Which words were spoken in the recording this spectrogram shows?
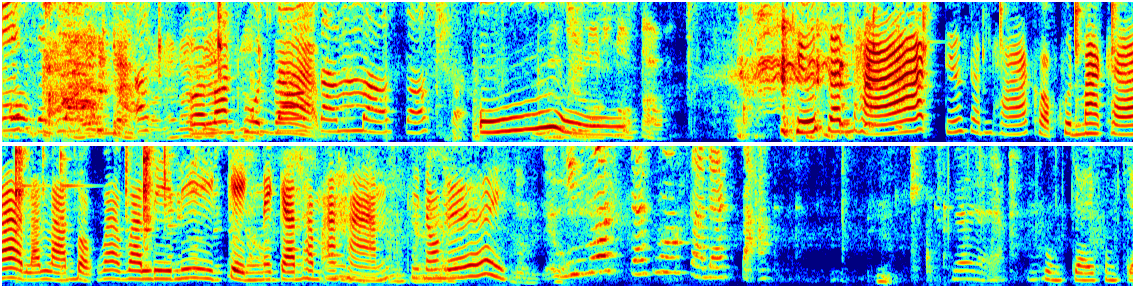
jättebra. โอรอนพูดว่า mat också. โอ้ Du la snart av. ทิวสันทักทิวสันทักขอบคุณมากค่ะหลานๆบอกว่าวาลีนี่เก่งในการทำอาหารพี่น้องเอ้ย Ni måste smaka detta. Ja, ja, ja. ภูมิใจภูมิใจ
